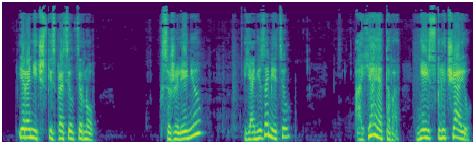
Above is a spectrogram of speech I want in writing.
— иронически спросил Тернов. К сожалению, я не заметил. А я этого не исключаю.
